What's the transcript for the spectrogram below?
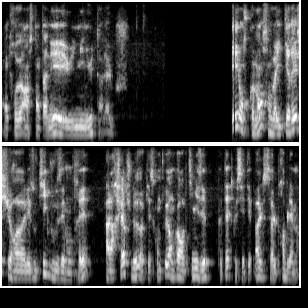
Entre instantané et une minute à la louche. Et on recommence, on va itérer sur euh, les outils que je vous ai montrés, à la recherche de euh, qu'est-ce qu'on peut encore optimiser. Peut-être que ce n'était pas le seul problème.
